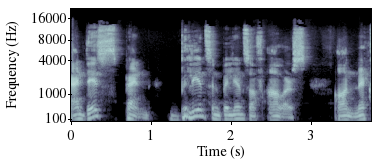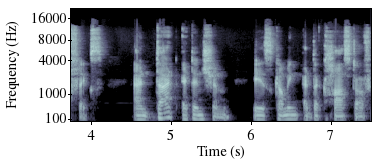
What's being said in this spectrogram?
And they spend billions and billions of hours on Netflix. And that attention is coming at the cost of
